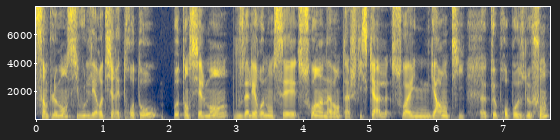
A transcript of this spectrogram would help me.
Simplement, si vous les retirez trop tôt, potentiellement, vous allez renoncer soit à un avantage fiscal, soit à une garantie euh, que propose le fonds,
